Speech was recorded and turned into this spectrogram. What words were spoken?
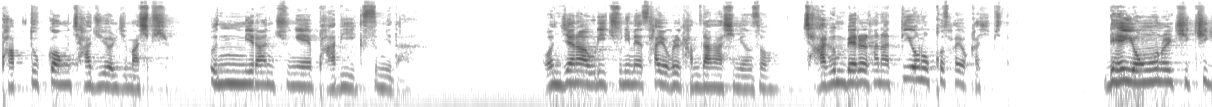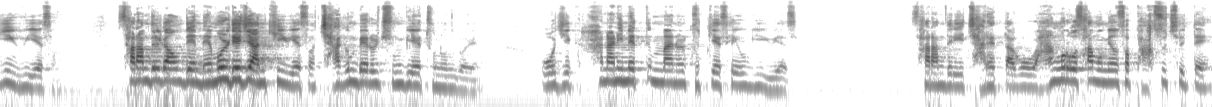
밥 뚜껑 자주 열지 마십시오. 은밀한 중에 밥이 익습니다. 언제나 우리 주님의 사역을 감당하시면서 작은 배를 하나 띄워놓고 사역하십시다. 내 영혼을 지키기 위해서 사람들 가운데 매몰되지 않기 위해서 작은 배를 준비해 두는 거예요. 오직 하나님의 뜻만을 굳게 세우기 위해서 사람들이 잘했다고 왕으로 삼으면서 박수 칠 때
